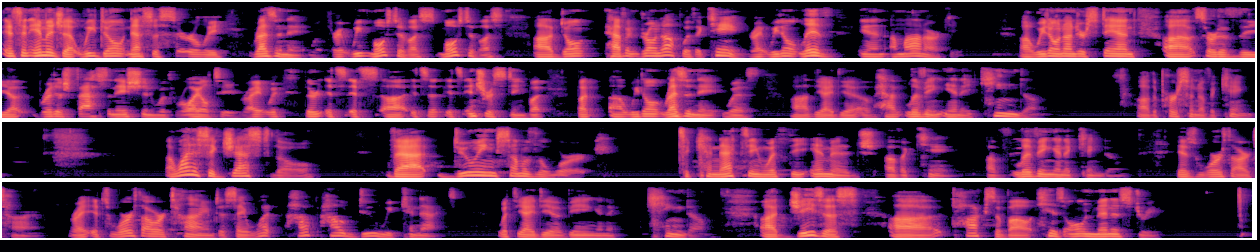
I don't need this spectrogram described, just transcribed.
It's an image that we don't necessarily resonate with, right? We, most of us, most of us uh, don't haven't grown up with a king, right? We don't live in a monarchy. Uh, we don't understand uh, sort of the uh, British fascination with royalty, right? We, there, it's it's uh, it's it's interesting, but but uh, we don't resonate with uh, the idea of have, living in a kingdom, the person of a king. I want to suggest, though, that doing some of the work to connecting with the image of a king of living in a kingdom is worth our time, right? It's worth our time to say, what, how, how do we connect with the idea of being in a kingdom? Uh, Jesus uh, talks about his own ministry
